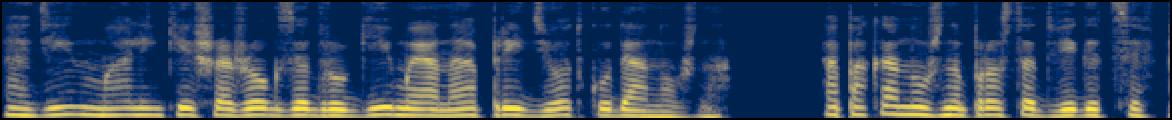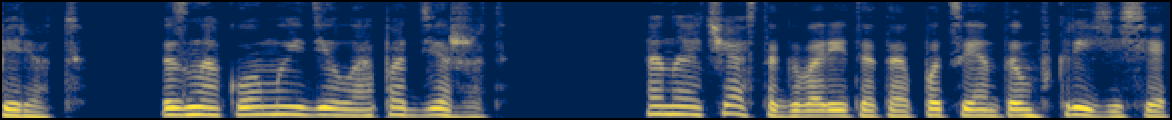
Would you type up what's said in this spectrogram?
Один маленький шажок за другим, и она придет куда нужно. А пока нужно просто двигаться вперед. Знакомые дела поддержат. Она часто говорит это пациентам в кризисе.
